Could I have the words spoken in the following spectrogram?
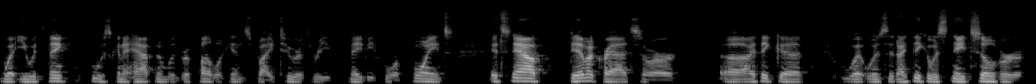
what you would think was going to happen with Republicans by two or three, maybe four points. It's now Democrats or uh, I think uh, what was it? I think it was Nate Silver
